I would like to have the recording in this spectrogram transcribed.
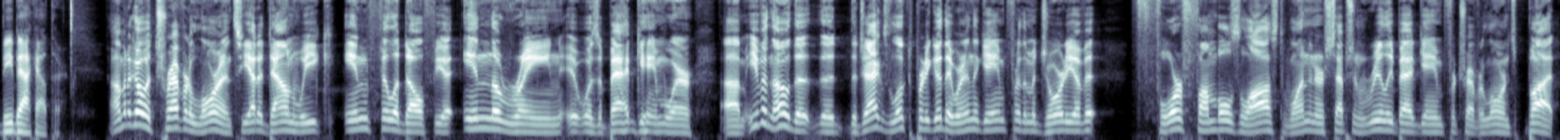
be back out there. I'm going to go with Trevor Lawrence. He had a down week in Philadelphia in the rain. It was a bad game where, um, even though the, the, the Jags looked pretty good, they were in the game for the majority of it. four fumbles lost, one interception. Really bad game for Trevor Lawrence, but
